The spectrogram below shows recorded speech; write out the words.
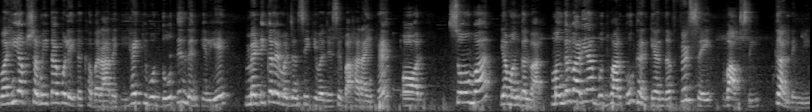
वहीं अब शमिता को लेकर खबर आ रही है कि वो दो तीन दिन के लिए मेडिकल इमरजेंसी की वजह से बाहर आई हैं और सोमवार या मंगलवार मंगलवार या बुधवार को घर के अंदर फिर से वापसी कर लेंगी।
